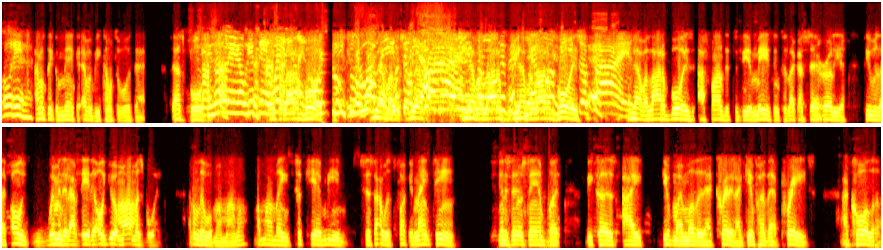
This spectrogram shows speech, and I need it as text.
Go there. I don't think a man could ever be comfortable with that. That's You bullshit. know they don't get their There's way. a lot of boys. you too You rough. will You have a- Put you your have- stuff on. you have a Put lot of- you have a lot of boys. You have a lot of boys. I found it to be amazing because, like I said earlier, people was like, "Oh, women that I've dated. Oh, you're a mama's boy." I don't live with my mama. My mama ain't took care of me since I was fucking 19. You understand what I'm saying? But because I give my mother that credit. I give her that praise. I call her.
